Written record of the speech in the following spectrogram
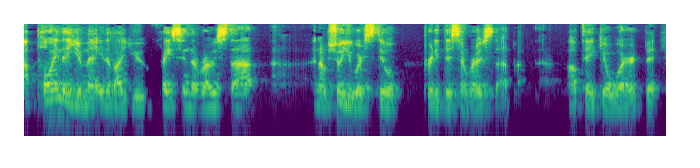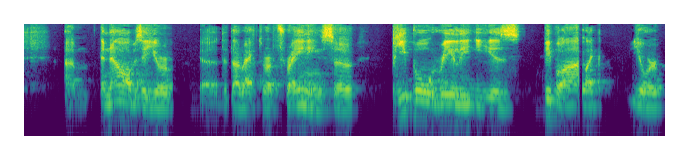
a point that you made about you facing the roaster, uh, and I'm sure you were still pretty decent roaster, but uh, I'll take your word. But um, and now obviously you're uh, the director of training, so people really is people are like your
